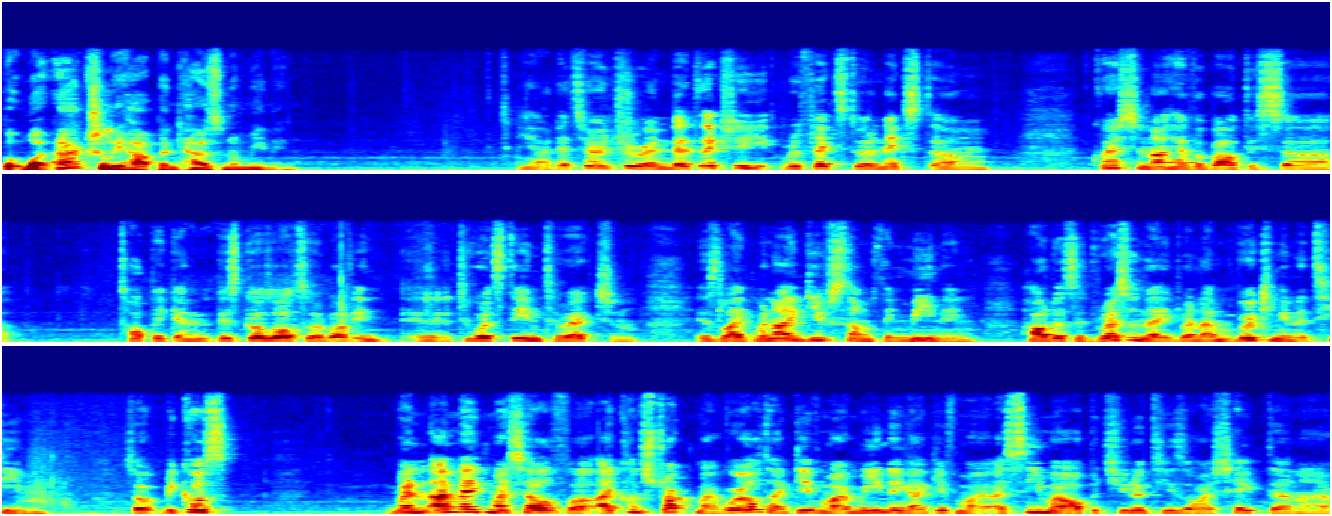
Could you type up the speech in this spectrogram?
but what actually happened has no meaning. Yeah, that's very true, and that actually reflects to the next um, question I have about this uh, topic, and this goes also about in, uh, towards the interaction. Is like when I give something meaning, how does it resonate when I'm working in a team? So because when I make myself, uh, I construct my world, I give my meaning, I give my, I see my opportunities, or I shape them, and I,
